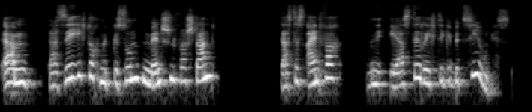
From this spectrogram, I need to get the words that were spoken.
ähm, da sehe ich doch mit gesundem Menschenverstand, dass das einfach eine erste richtige Beziehung ist.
